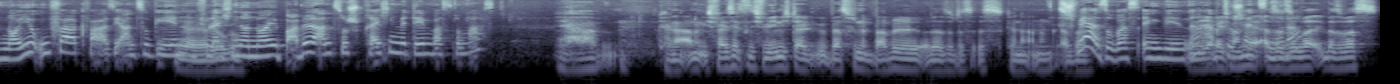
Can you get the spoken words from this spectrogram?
neue Ufer quasi anzugehen Ja, und vielleicht Logo. eine neue Bubble anzusprechen mit dem, was du machst? Ja, keine Ahnung. Ich weiß jetzt nicht wenig da, was für eine Bubble oder so das ist. Keine Ahnung. Ist schwer, sowas irgendwie ne, Nee, aber ich mache also sowas, über sowas,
